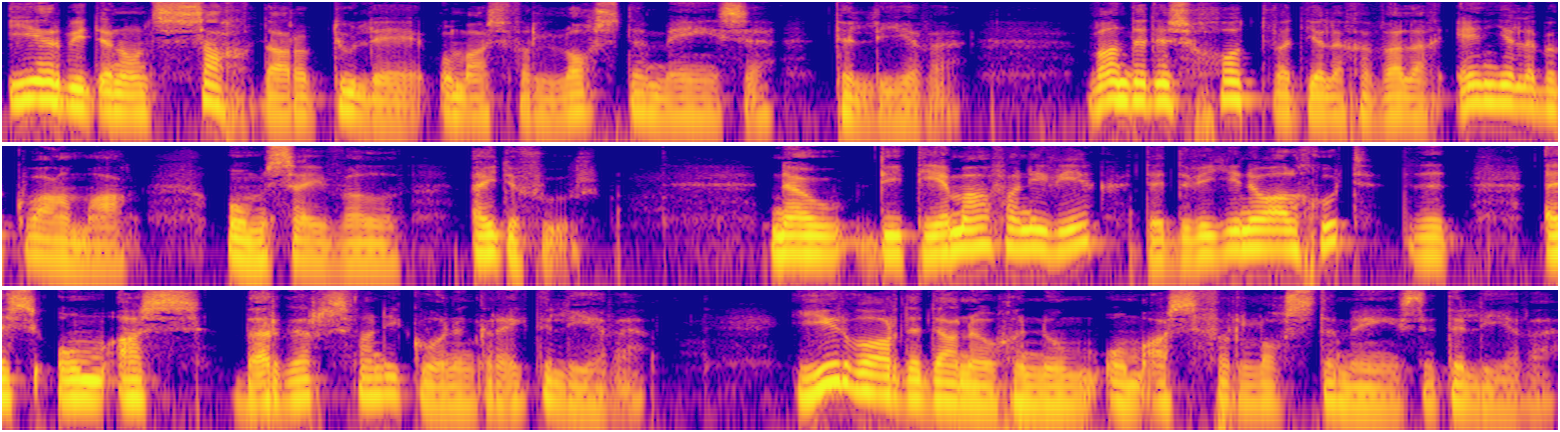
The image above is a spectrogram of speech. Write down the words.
eerbied en ontzag daarop toelê om as verloste mense te lewe. Want dit is God wat julle gewillig en julle bekwam maak om sy wil uit te voer. Nou die tema van die week, dit weet jy nou al goed, dit is om as burgers van die koninkryk te lewe. Hier word dit dan nou genoem om as verloste mense te lewe.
